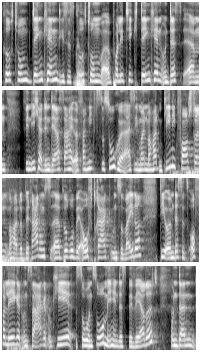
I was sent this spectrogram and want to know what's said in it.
Kirchturmdenken, dieses Kirchturm-Politik-Denken und das ähm, finde ich hat in der Sache einfach nichts zu suchen. Also ich meine, man hat einen Klinikvorstand, man hat ein Beratungsbüro beauftragt und so weiter, die einem das jetzt offenlegen und sagen, okay, so und so, wir haben das bewertet und dann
